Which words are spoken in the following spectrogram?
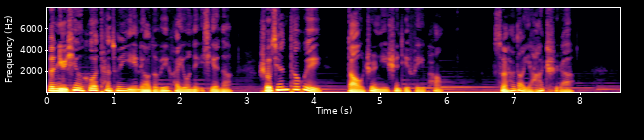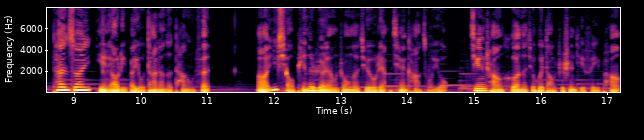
那女性喝碳酸饮料的危害有哪些呢？首先，它会导致你身体肥胖，损害到牙齿啊。碳酸饮料里边有大量的糖分。啊，一小瓶的热量中呢就有两千卡左右，经常喝呢就会导致身体肥胖，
